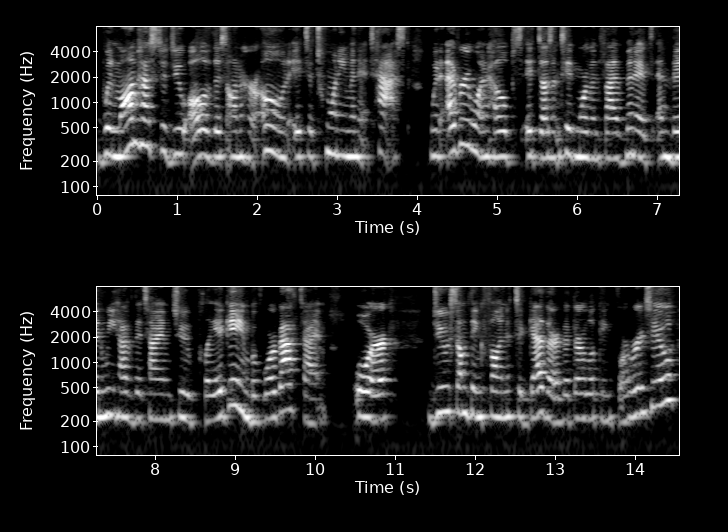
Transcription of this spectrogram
when mom has to do all of this on her own, it's a 20 minute task. When everyone helps, it doesn't take more than five minutes. And then we have the time to play a game before bath time or do something fun together that they're looking forward to.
